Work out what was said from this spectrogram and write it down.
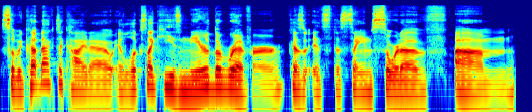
So we cut back to Kaido. It looks like he's near the river because it's the same sort of um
